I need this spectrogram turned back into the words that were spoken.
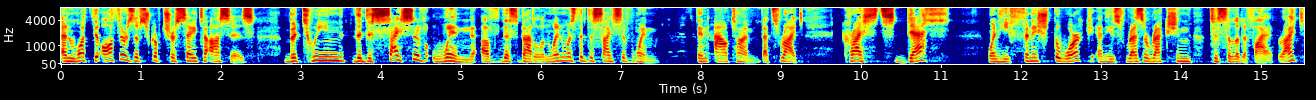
And what the authors of scripture say to us is between the decisive win of this battle, and when was the decisive win? In our time. That's right. Christ's death when he finished the work and his resurrection to solidify it, right?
